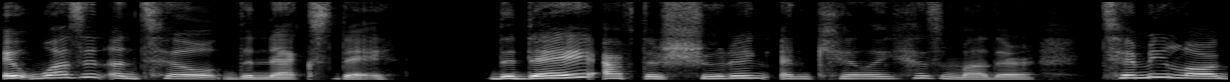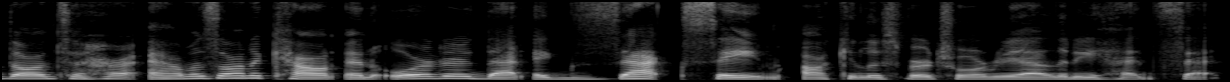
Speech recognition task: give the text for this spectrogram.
It wasn't until the next day the day after shooting and killing his mother, Timmy logged on to her Amazon account and ordered that exact same Oculus virtual reality headset.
